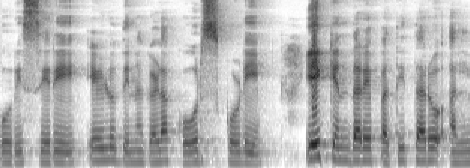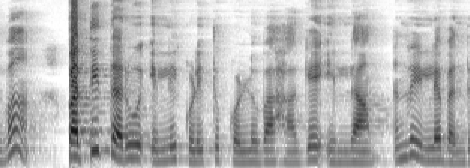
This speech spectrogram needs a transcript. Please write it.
ಕೂರಿಸಿರಿ, ಏಳು ದಿನಗಳ ಕೋರ್ಸ್ ಕೊಡಿ. ಏಕೆಂದರೆ ಪತಿತರು ಅಲ್ವಾ? ಪತಿತರು ಇಲ್ಲಿ ಕುಳಿತುಕೊಳ್ಳುವ ಹಾಗೆ ಇಲ್ಲ. ಅಂದರೆ ಇಲ್ಲೇ ಬಂದು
